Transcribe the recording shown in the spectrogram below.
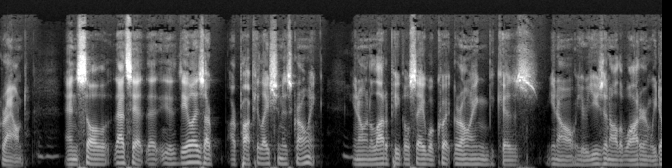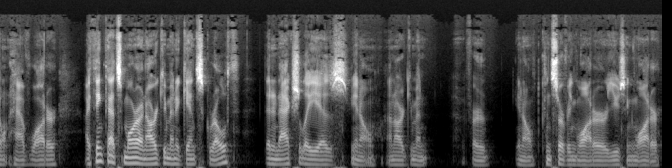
ground, mm-hmm. and so that's it. The, the, deal is our our population is growing, mm-hmm. you know, and a lot of people say, "Well, quit growing because you know you're using all the water and we don't have water i think that's more an argument against growth than it actually is you know an argument for you know conserving water or using water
